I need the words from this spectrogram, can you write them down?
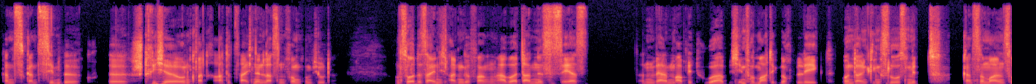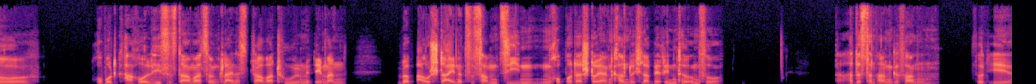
ganz, ganz simpel äh, Striche mhm. und Quadrate zeichnen lassen vom Computer. Und so hat es eigentlich angefangen. Aber dann ist es erst, dann während dem Abitur habe ich Informatik noch belegt und dann ging es los mit ganz normalen so Robot Carol hieß es damals, so ein kleines Java-Tool, mit dem man über Bausteine zusammenziehen, einen Roboter steuern kann durch Labyrinthe und so da hat es dann angefangen, so die,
